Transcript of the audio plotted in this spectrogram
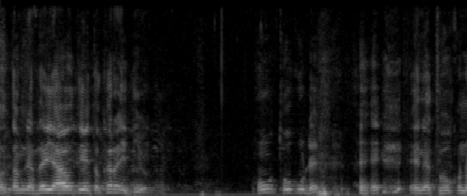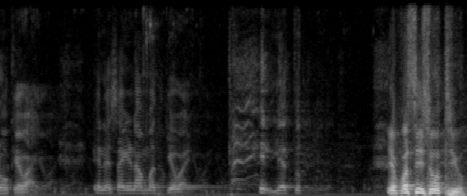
તમને દયા આવતી હોય તો કરાવી દ્યો. હું થૂક ઉડે. એને થૂક નો કહેવાય. એને સૈણામ જ કહેવાય લેતું એ પછી શું થયું?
